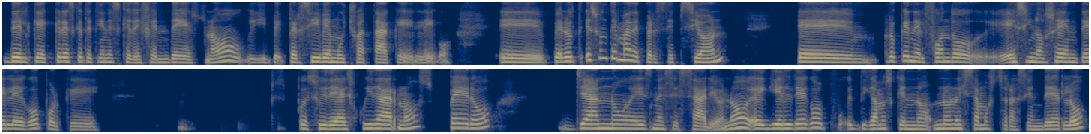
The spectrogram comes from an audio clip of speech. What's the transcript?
del que crees que te tienes que defender, ¿no? Y percibe mucho ataque el ego. Eh, pero es un tema de percepción. Eh, creo que en el fondo es inocente el ego porque pues su idea es cuidarnos, pero ya no es necesario, ¿no? Eh, y el ego, digamos que no, no necesitamos trascenderlo.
